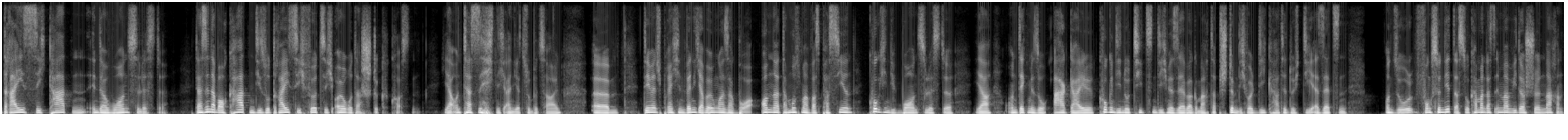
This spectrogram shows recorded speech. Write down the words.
30 Karten in der Wants-Liste. Da sind aber auch Karten, die so 30, 40 Euro das Stück kosten. Ja, und das sehe ich nicht an, jetzt zu bezahlen. Ähm, dementsprechend, wenn ich aber irgendwann sage, boah, Omnat, da muss mal was passieren, gucke ich in die Wants-Liste, ja, und denke mir so, ah, geil, gucke in die Notizen, die ich mir selber gemacht habe. Stimmt, ich wollte die Karte durch die ersetzen. Und so funktioniert das. So kann man das immer wieder schön machen.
